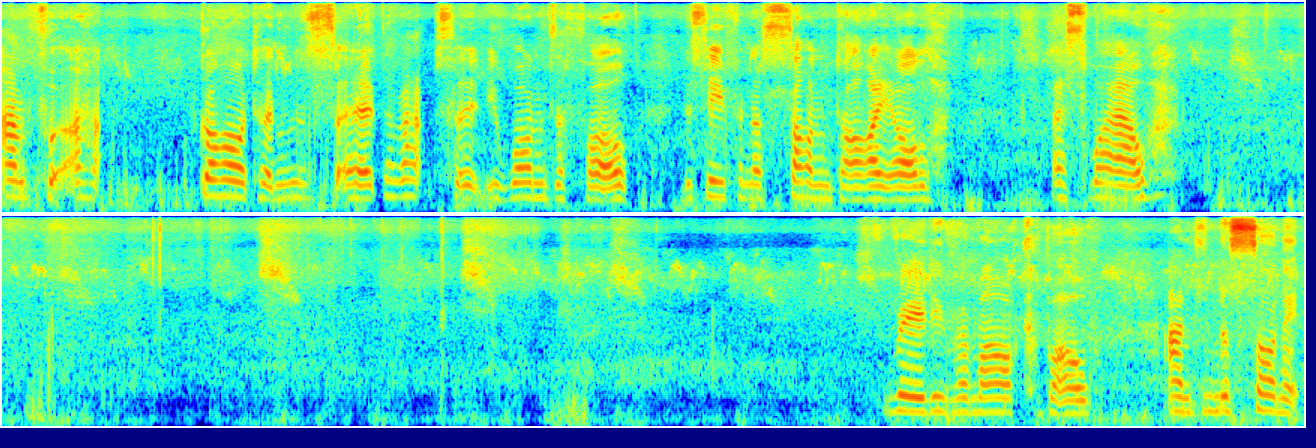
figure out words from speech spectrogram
And for uh, gardens, uh, they're absolutely wonderful. There's even a sundial as well. Really remarkable and in the sun it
